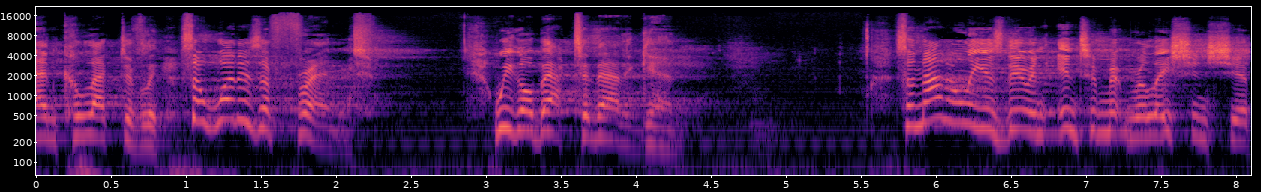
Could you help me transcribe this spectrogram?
and collectively. So, what is a friend? We go back to that again. So, not only is there an intimate relationship,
